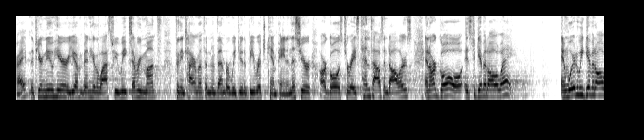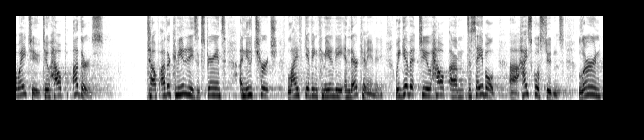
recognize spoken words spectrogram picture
right? If you're new here, you haven't been here the last few weeks, every month for the entire month of November, we do the Be Rich campaign. And this year, our goal is to raise $10,000, and our goal is to give it all away. And where do we give it all away to? To help others, to help other communities experience a new church, life giving community in their community. We give it to help um, disabled uh, high school students learn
